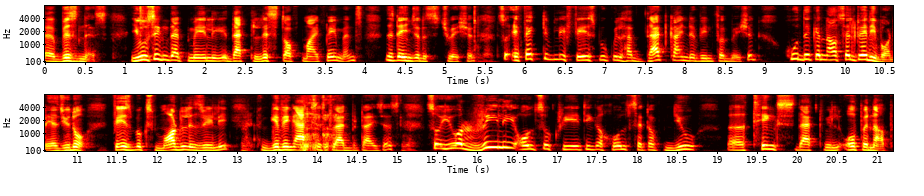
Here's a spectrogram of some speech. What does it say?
uh, business using that mainly that list of my payments is a dangerous situation. Right. So effectively, Facebook will have that kind of information who they can now sell to anybody. As you know, Facebook's model is really right. giving access to advertisers. Right. So you are really also creating a whole set of new uh, things that will open up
